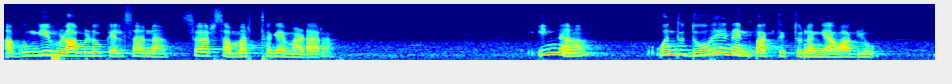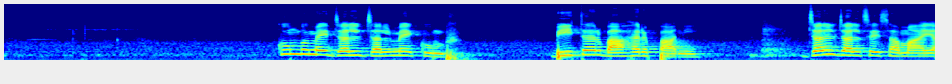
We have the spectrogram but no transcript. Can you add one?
ಆ ಗುಂಗಿ ಹುಳ ಬಿಡು ಕೆಲಸನ ಸರ್ ಸಮರ್ಥಗೆ ಮಾಡಾರ. ಇನ್ನು ಒಂದು ದೋಹೆ ನೆನಪಾಗ್ತಿತ್ತು ನಂಗೆ ಯಾವಾಗಲೂ. ಕುಂಭ ಮೇ जल ಜಲ್ ಮೇ ಕುಂಭ. ಬೀತರ್ ಬಾಹರ್ ಪಾನಿ. ಜಲ್ ಜಲ್ಸೆ ಸಮಾಯ,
